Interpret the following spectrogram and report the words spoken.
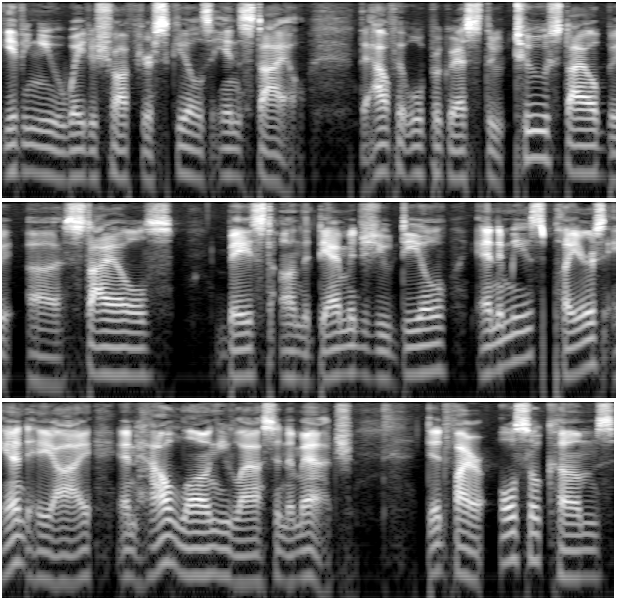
giving you a way to show off your skills in style. The outfit will progress through two style uh, styles based on the damage you deal enemies, players, and AI, and how long you last in a match. Deadfire also comes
